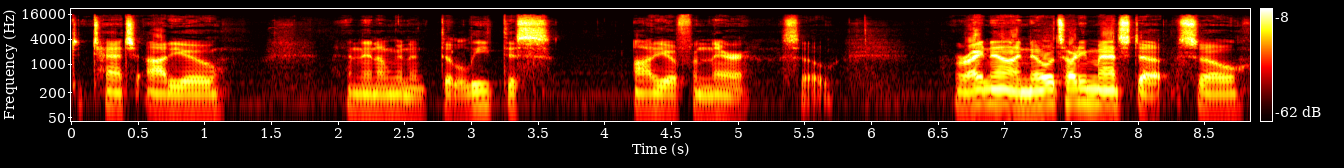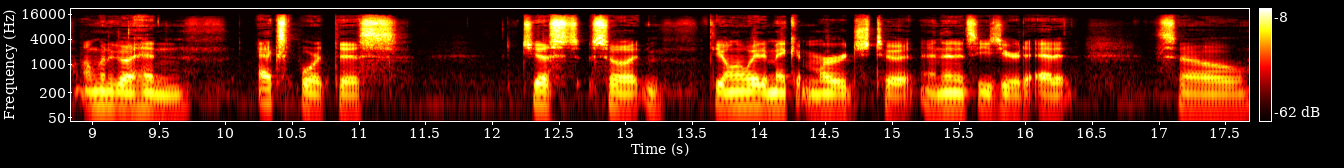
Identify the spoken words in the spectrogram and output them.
detach audio, and then I'm going to delete this audio from there. So right now I know it's already matched up, so I'm going to go ahead and export this just so it the only way to make it merge to it, and then it's easier to edit. So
